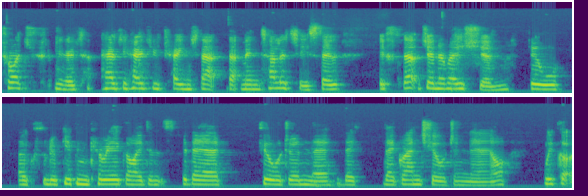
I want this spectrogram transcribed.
try, to, you know, how do you, how do you change that that mentality? So if that generation still are sort of giving career guidance to their children, their their, their grandchildren now, we've got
